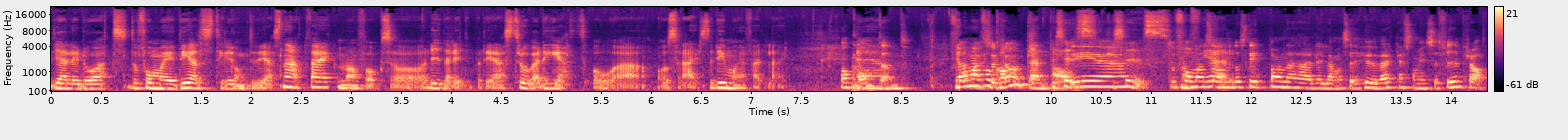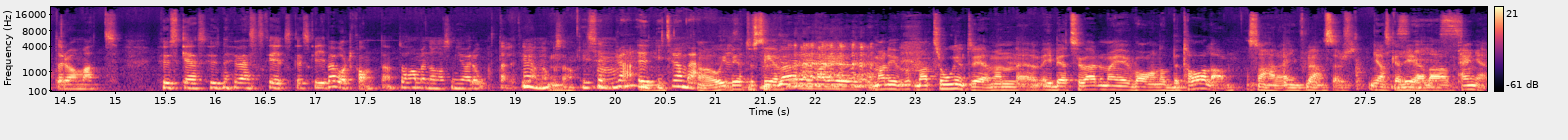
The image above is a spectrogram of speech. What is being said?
gäller ju då att då får man ju dels tillgång till deras nätverk men man får också rida lite på deras trovärdighet och, och sådär. Så det är många fördelar. Och content. Ja, man får såklart. content, Ja. precis. Det är- precis. Då, får man göra- sån, då slipper man det här lilla man säger, huvudvärken som Josefin pratar om att hur ska, hur, hur jag ska, skriva, ska skriva vårt content. Då har man någon som gör det åt en lite grann Mm. också. Det är superbra. Utnyttja dem bara. Ja, och i B2C-världen är man ju, man, ju- man tror ju inte det, men eh, i B2C-världen är man ju van att betala sådana här influencers ganska Precis. rejäla pengar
